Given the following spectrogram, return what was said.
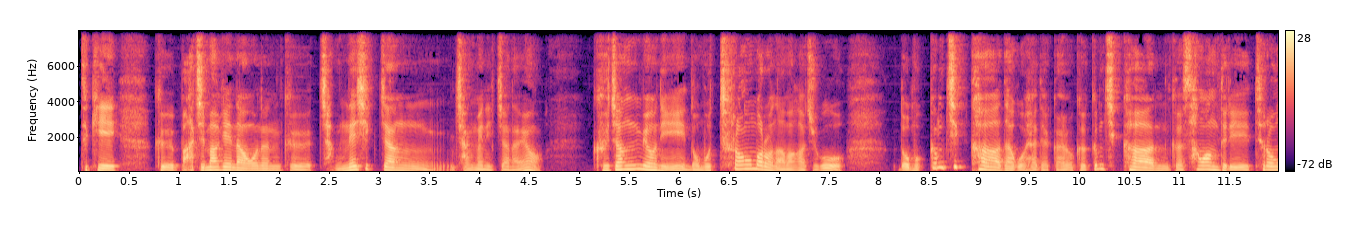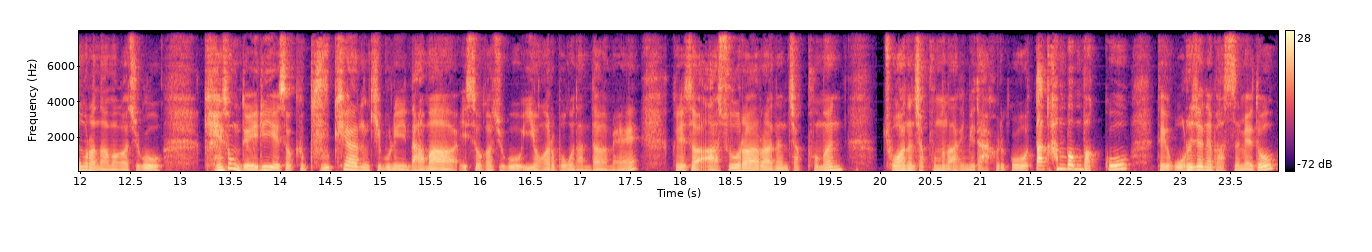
특히 그 마지막에 나오는 그 장례식장 장면 있잖아요. 그 장면이 너무 트라우마로 남아가지고 너무 끔찍하다고 해야 될까요? 그 끔찍한 그 상황들이 트라우마로 남아가지고 계속 뇌리에서 그 불쾌한 기분이 남아 있어가지고 이 영화를 보고 난 다음에 그래서 아수라라는 작품은 좋아하는 작품은 아닙니다. 그리고 딱 한 번 봤고 되게 오래전에 봤음에도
